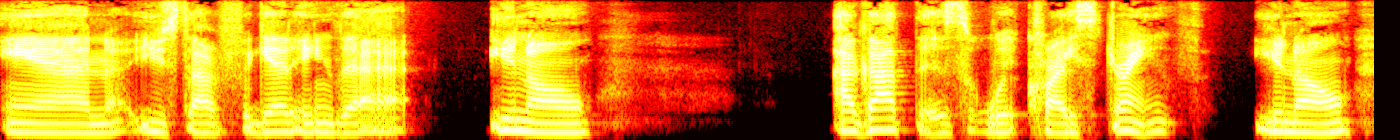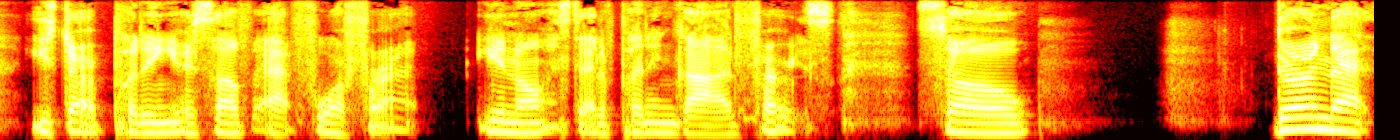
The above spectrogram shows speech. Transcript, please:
And you start forgetting that, you know, I got this with Christ's strength. You know, you start putting yourself at forefront, you know, instead of putting God first. So during that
